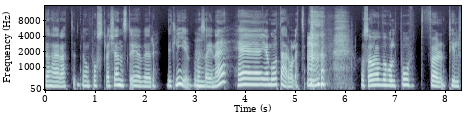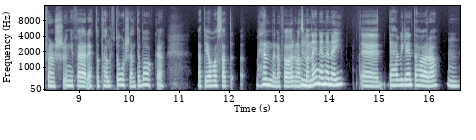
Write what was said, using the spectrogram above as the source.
Den här att har en apostlatjänst över ditt liv. Och Mm. jag säger nej, jag går åt det här hållet. Mm. Och så har vi hållit på för, till förrän ungefär ett och ett halvt år sedan tillbaka. Att jag har satt händerna för öronen och Mm. bara, nej, nej, nej, nej. Eh, det här vill jag inte höra. Mm.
